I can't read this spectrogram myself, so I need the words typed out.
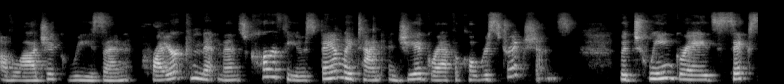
of logic, reason, prior commitments, curfews, family time, and geographical restrictions. Between grades six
